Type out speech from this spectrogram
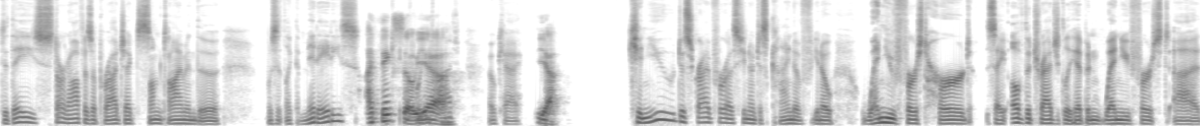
Did they start off as a project sometime in the? Was it like the mid '80s? I think so. 45? Yeah. Okay. Yeah. Can you describe for us, you know, just kind of, you know, when you first heard, say, of the Tragically Hip and when you first uh,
